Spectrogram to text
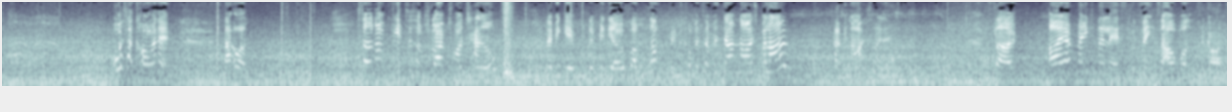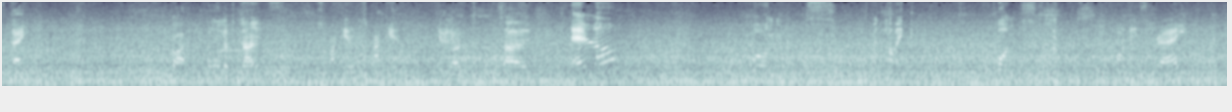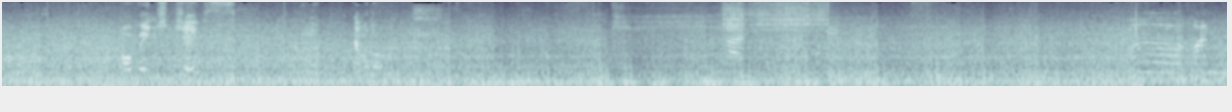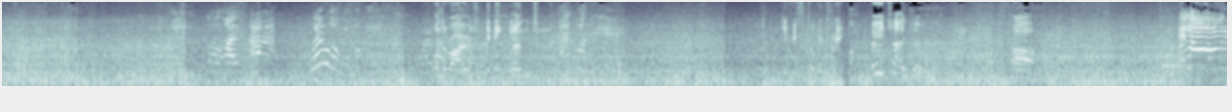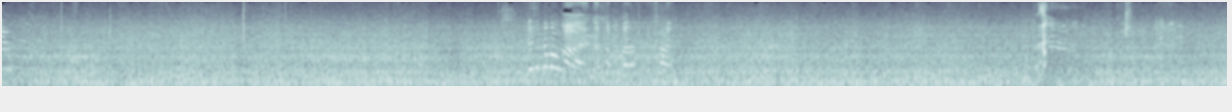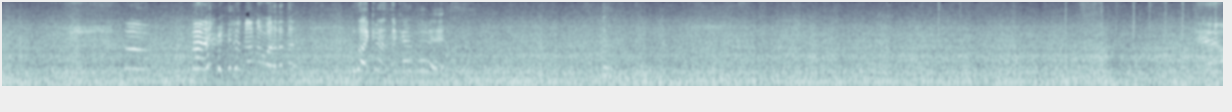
Oh, it's that car, isn't it? That one. So don't forget to subscribe to our channel. Maybe give the video a thumbs up. Maybe comment something down nice below. That'd be nice, wouldn't it? So, I am making a list of things that I want for God today. Right, I'm gonna go to notes. Cracking, cracking. Here we go. So, Ella wants would like wants body spray, orange juice. Now my dog. On the road in England. Keep it talking to me. Who are you chatting to? Oh. There's another one. I can't remember. It's like- no, there's another one. Because I can't, I can't do it. Ew.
